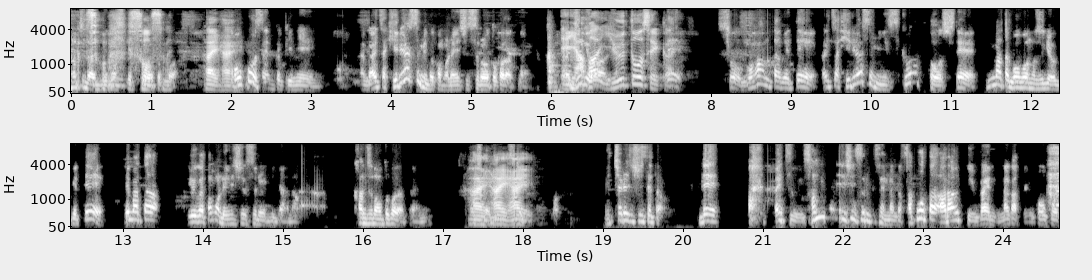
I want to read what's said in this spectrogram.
持田龍之介って そうね男は。はいは高校生の時に、なんかあいつは昼休みとかも練習する男だったよ。え、やばい、優等生かいで。そう、ご飯食べて、あいつは昼休みにスクワットをして、また午後の授業を受けて、で、また夕方も練習するみたいな感じの男だったよね。はいはいはい。。めっちゃ練習してた。で、ああいつ、そんな練習するくせになんかサポーター洗うっていう概念なかったよ、高校生の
